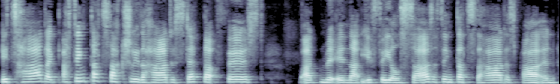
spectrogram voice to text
it's hard. Like, I think that's actually the hardest step, that first admitting that you feel sad. I think that's the hardest part. And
